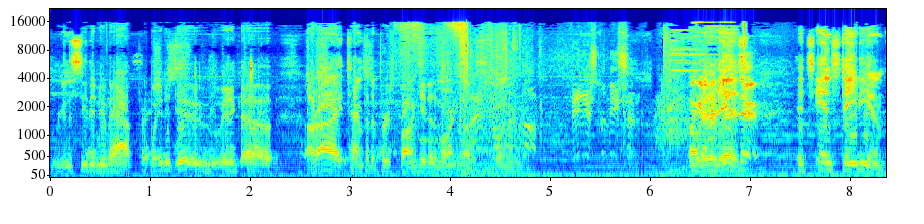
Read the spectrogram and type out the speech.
We're gonna see the new map. Way to do. Way to go. All right, time for the first bonk hit of the morning. Oh, gotta there it get is. there. It's in stadium.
